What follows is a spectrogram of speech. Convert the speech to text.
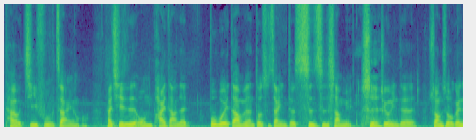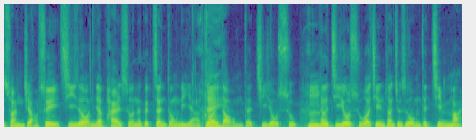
它有肌肤在哦。那其实我们拍打的。部位大部分都是在你的四肢上面，是就你的双手跟双脚，所以肌肉你在拍的时候，那个震动力啊，它会到我们的肌肉束。嗯，那个肌肉束啊，基本上就是我们的经脉。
